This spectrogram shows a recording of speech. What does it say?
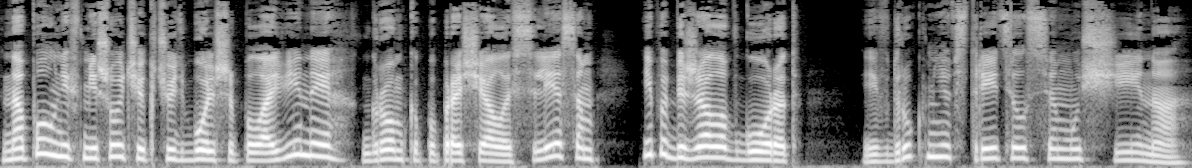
Наполнив мешочек чуть больше половины, громко попрощалась с лесом и побежала в город. И вдруг мне встретился мужчина.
